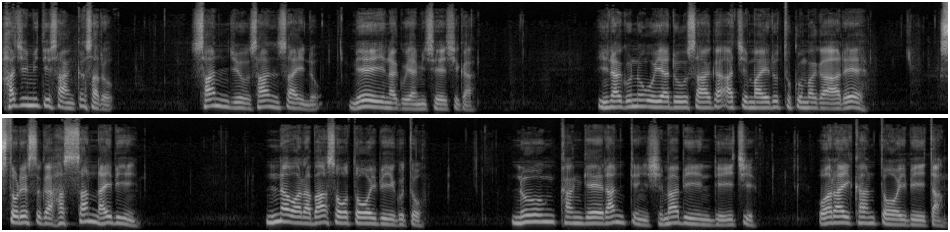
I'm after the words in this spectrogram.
初めて参加さる33歳の名医なぐやみせいしがイナグの親ルーサーがあちまいるとくまがあれストレスが発散ないびんなわらば相当いびぐとヌーン歓迎ランティンシマビンリイチ笑い関東いびいたん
